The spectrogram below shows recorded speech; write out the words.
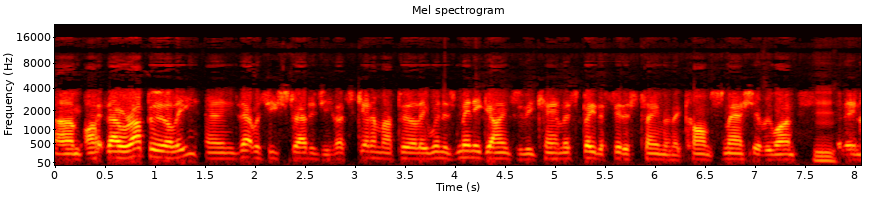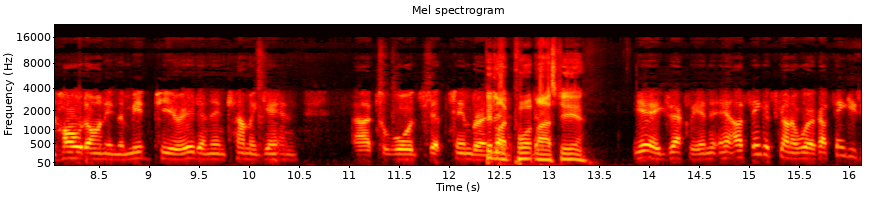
Um, I, they were up early, and that was his strategy. Let's get them up early, win as many games as we can. Let's be the fittest team in the comp, smash everyone, Hmm. and then hold on in the mid period, and then come again uh, towards September. A bit And like Port last year. yeah, exactly. And, and I think it's going to work. I think he's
